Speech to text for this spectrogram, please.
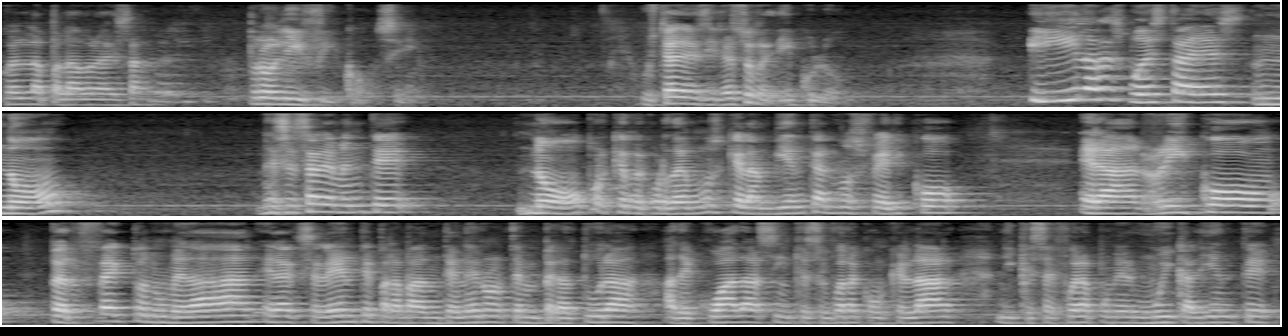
cuál es la palabra esa? Prolífico, sí. Usted decir, eso es ridículo. Y la respuesta es no, necesariamente no, porque recordemos que el ambiente atmosférico era rico perfecto en humedad, era excelente para mantener una temperatura adecuada sin que se fuera a congelar ni que se fuera a poner muy caliente,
